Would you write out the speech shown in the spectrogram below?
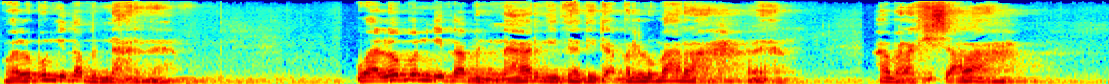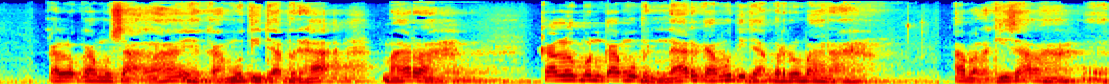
Walaupun kita benar. Walaupun kita benar kita tidak perlu marah ya. Apalagi salah. Kalau kamu salah ya kamu tidak berhak marah. Kalaupun kamu benar kamu tidak perlu marah. Apalagi salah ya.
